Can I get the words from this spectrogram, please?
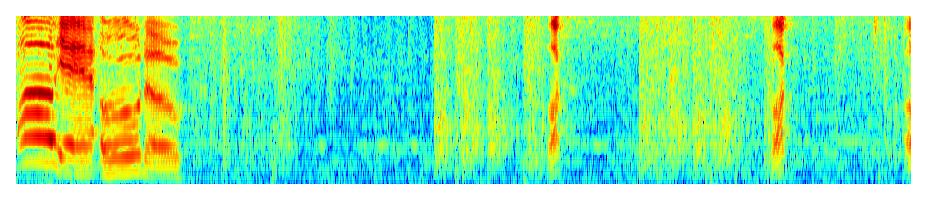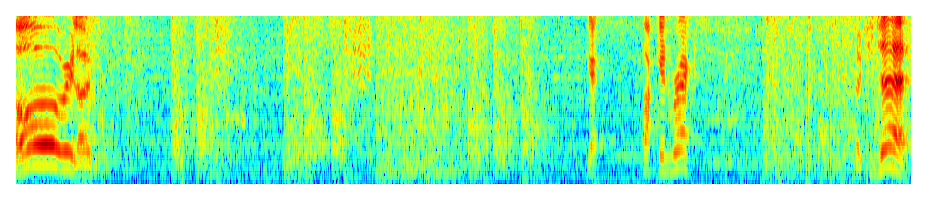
Oh yeah! Oh no! Fuck! Fuck! Oh, reload! Get fucking wrecked! Don't you dare!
